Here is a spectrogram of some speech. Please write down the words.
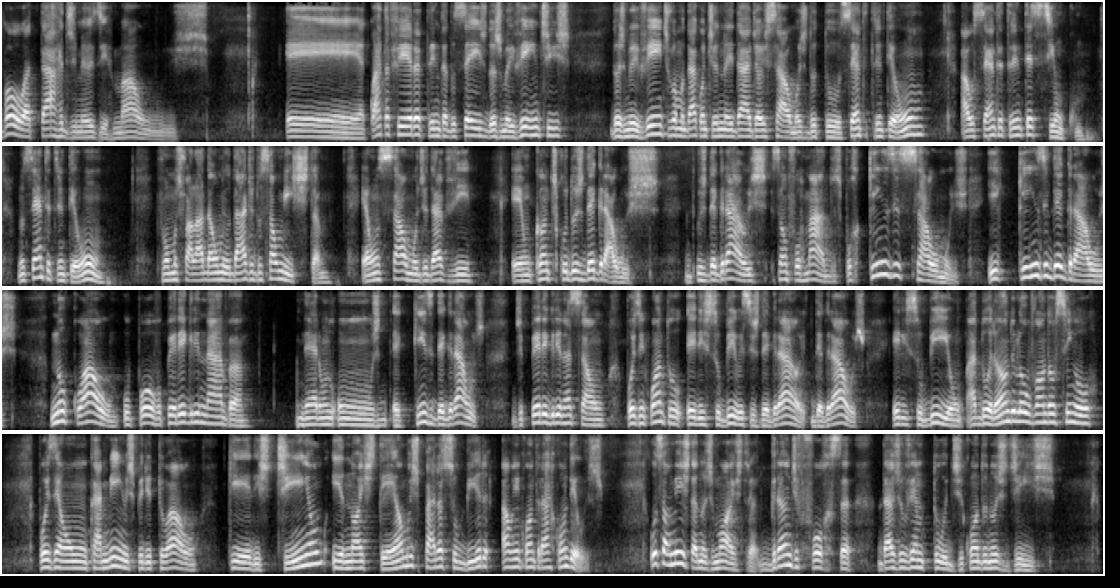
Boa tarde, meus irmãos. É quarta-feira, 30 de 6 de 2020. 2020, vamos dar continuidade aos salmos do, do 131 ao 135. No 131, vamos falar da humildade do salmista. É um salmo de Davi, é um cântico dos degraus. Os degraus são formados por 15 salmos e 15 degraus, no qual o povo peregrinava. Né? Eram uns 15 é, degraus de peregrinação, pois enquanto eles subiam esses degraus, degraus eles subiam adorando e louvando ao Senhor, pois é um caminho espiritual que eles tinham e nós temos para subir ao encontrar com Deus. O salmista nos mostra grande força da juventude quando nos diz:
